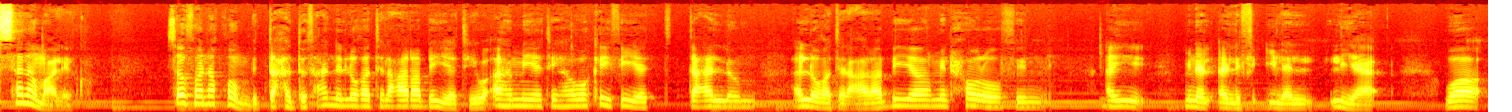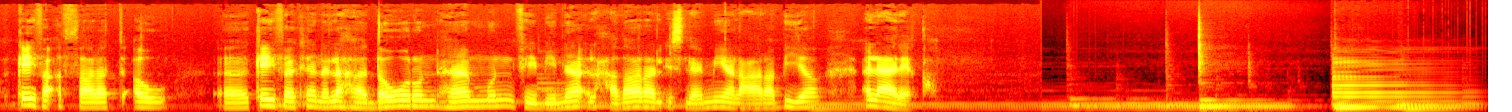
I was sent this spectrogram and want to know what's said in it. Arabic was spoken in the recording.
السلام عليكم. سوف نقوم بالتحدث عن اللغة العربية وأهميتها وكيفية تعلم اللغة العربية من حروف أي من الألف إلى الياء وكيف أثرت أو آه، كيف كان لها دور هام في بناء الحضارة الإسلامية العربية العريقة.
